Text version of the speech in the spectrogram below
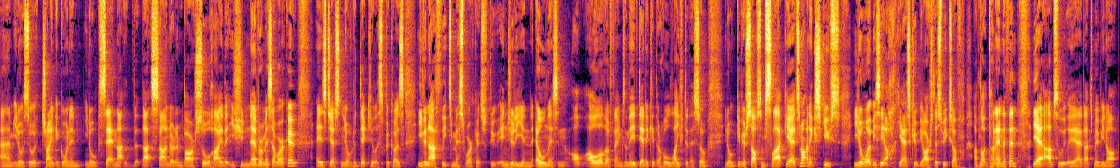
Um, you know, so trying to go in and you know setting that that standard and bar so high that you should never miss a workout is just you know ridiculous because even athletes miss workouts through injury and illness and all, all other things, and they dedicate their whole life to this. So you know, give yourself some slack. Yeah, it's not an excuse. You don't want to be saying, "Oh, yeah, I just couldn't be arsed this week, so I've I've not done anything." Yeah, absolutely. Yeah, that's maybe not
